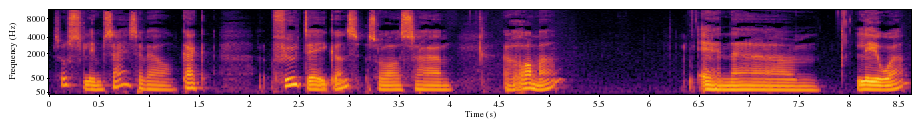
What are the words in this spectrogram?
Zo slim zijn ze wel. Kijk, vuurtekens zoals uh, rammen en uh, leeuwen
